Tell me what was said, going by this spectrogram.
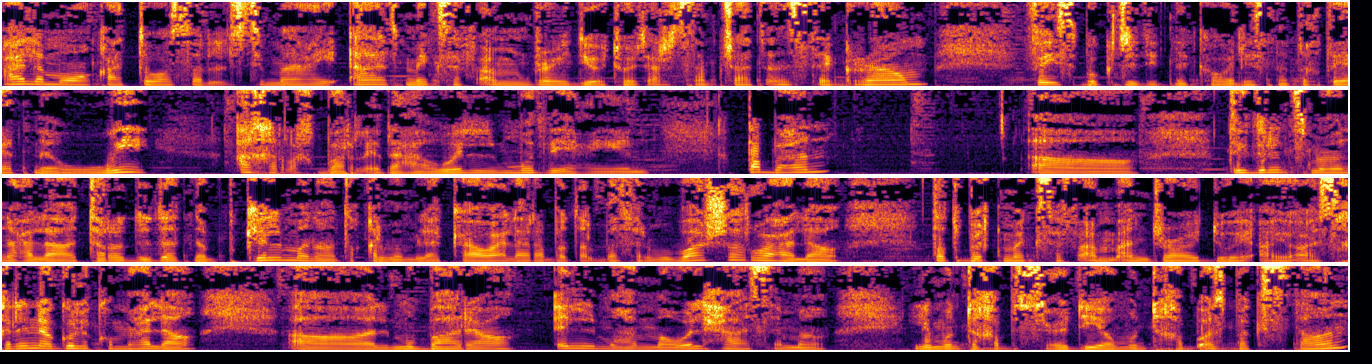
على مواقع التواصل الاجتماعي at ميكس اف ام راديو تويتر سناب شات انستغرام فيسبوك جديدنا كواليسنا تغطياتنا وآخر أخبار الإذاعة والمذيعين. طبعا آه تقدرون تسمعون على تردداتنا بكل مناطق المملكة وعلى رابط البث المباشر وعلى تطبيق ميكس اف ام أندرويد وإي أو إس. خليني أقول لكم على آه المباراة المهمة والحاسمة لمنتخب السعودية ومنتخب أوزبكستان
